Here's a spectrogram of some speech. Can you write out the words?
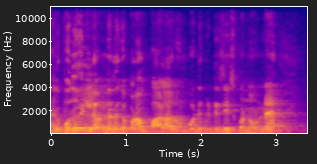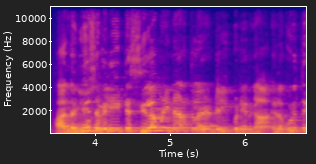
அது பொதுவெளியில் வந்ததுக்கப்புறம் பலரும் போட்டு கிரிட்டிசைஸ் பண்ண உடனே அந்த நியூஸை வெளியிட்ட சில மணி நேரத்தில் டெலிட் பண்ணியிருக்கான். இதை குறித்து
